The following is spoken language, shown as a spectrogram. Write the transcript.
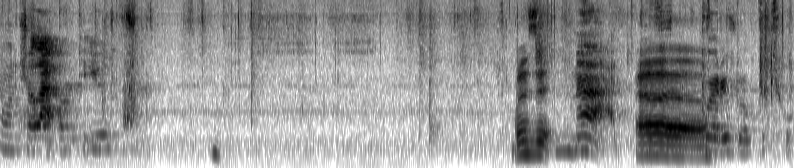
I want to show that book to you. What is it? Mad. Oh. Broke the tool.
